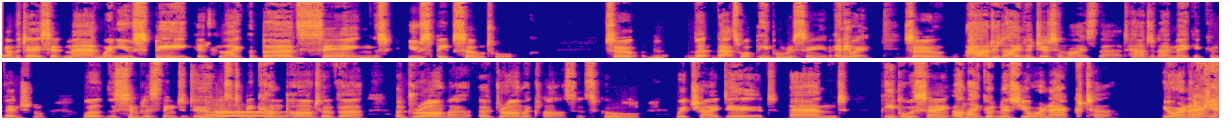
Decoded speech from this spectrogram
the other day said, man, when you speak, it's like the birds sing. You speak soul talk. So that, that's what people receive. Anyway, so how did I legitimize that? How did I make it conventional? Well, the simplest thing to do was to become part of a, a drama, a drama class at school, which I did. And people were saying, Oh my goodness, you're an actor. You're an actor. Okay.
